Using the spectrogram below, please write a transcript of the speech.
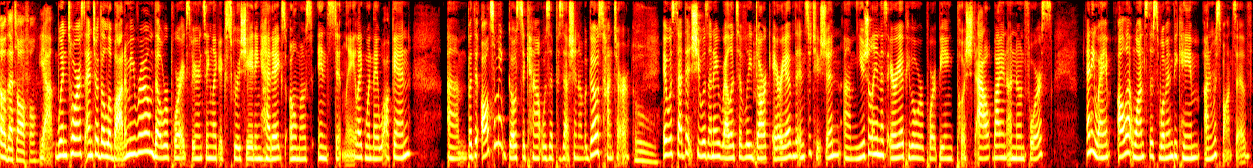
Oh, that's awful. Yeah. When tourists enter the lobotomy room, they'll report experiencing like excruciating headaches almost instantly, like when they walk in. Um, but the ultimate ghost account was a possession of a ghost hunter. It was said that she was in a relatively dark area of the institution. Um, usually in this area, people report being pushed out by an unknown force. Anyway, all at once, this woman became unresponsive.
